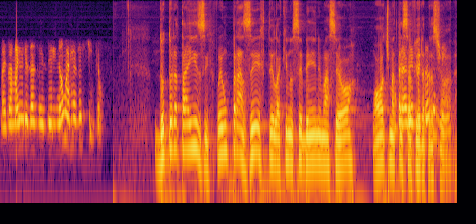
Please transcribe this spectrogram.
mas a maioria das vezes ele não é reversível. Doutora Thaís, foi um prazer tê-la aqui no CBN Maceió. Uma ótima terça-feira para a senhora.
